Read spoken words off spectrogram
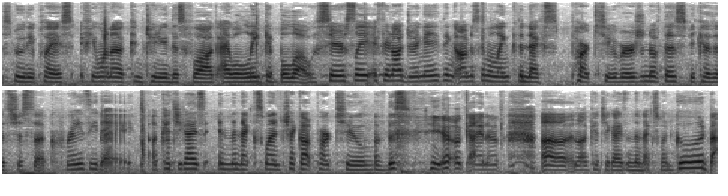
smoothie place. If you want to continue this vlog i will link it below. Seriously if you're not doing anything i'm just gonna link the next part two version of this because it's just a crazy day. I'll catch you guys in the next one. Check out part two of this video kind of. Uh, and i'll catch you guys in the next one. Goodbye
